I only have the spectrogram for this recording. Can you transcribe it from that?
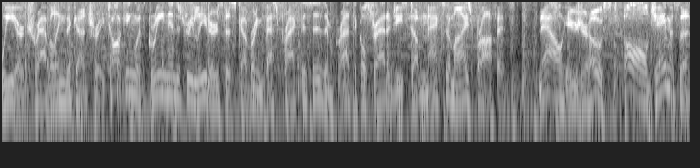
We are traveling the country, talking with green industry leaders, discovering best practices and practical strategies to maximize profits. Now, here's your host, Paul Jameson.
